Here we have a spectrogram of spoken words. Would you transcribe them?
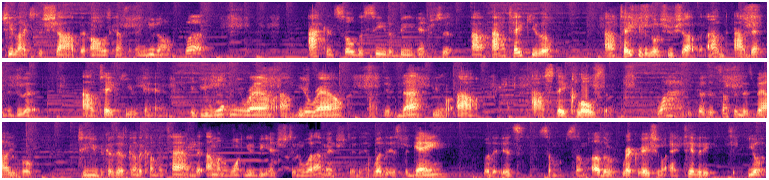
she likes to shop and all this kind of stuff, and you don't. But I can sow the seed of being interested. I'll, I'll take you though. I'll take you to go shoe shopping. I'll, I'll definitely do that. I'll take you, and if you want me around, I'll be around. Uh, if not, you know, I'll I'll stay closer. Why? Because it's something that's valuable to you because there's going to come a time that I'm going to want you to be interested in what I'm interested in, whether it's the game, whether it's some some other recreational activity. Your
